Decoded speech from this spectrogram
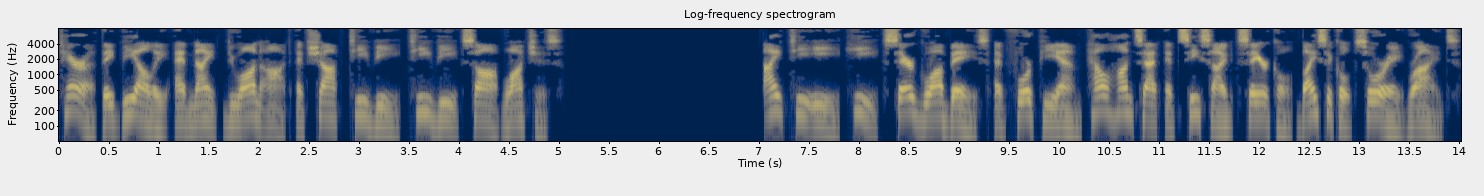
Tara they biali at night, duan at at shop, TV, TV saw watches. Ite he ser gua base at 4 p.m. Hal hansat at seaside circle bicycle sore rides.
